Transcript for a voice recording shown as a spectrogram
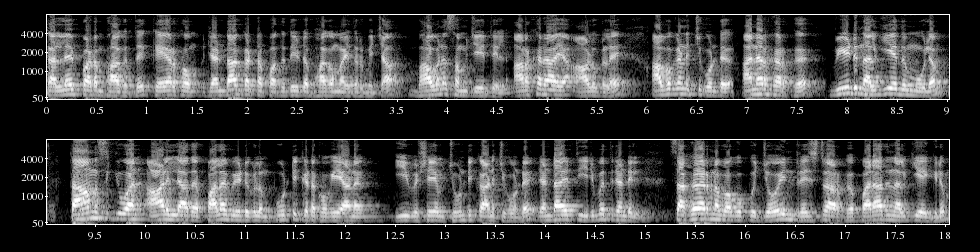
കല്ലേപ്പാടം ഭാഗത്ത് കെയർ ഹോം രണ്ടാം ഘട്ട പദ്ധതിയുടെ ഭാഗമായി നിർമ്മിച്ച ഭവന സമുച്ചയത്തിൽ അർഹരായ ആളുകളെ അവഗണിച്ചുകൊണ്ട് അനർഹർക്ക് വീട് നൽകിയത് മൂലം താമസിക്കുവാൻ ആളില്ലാതെ പല വീടുകളും പൂട്ടിക്കിടക്കുകയാണ്. ഈ വിഷയം ചൂണ്ടിക്കാണിച്ചുകൊണ്ട് രണ്ടായിരത്തി ഇരുപത്തിരണ്ടിൽ സഹകരണ വകുപ്പ് ജോയിന്റ് രജിസ്ട്രാർക്ക് പരാതി നൽകിയെങ്കിലും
